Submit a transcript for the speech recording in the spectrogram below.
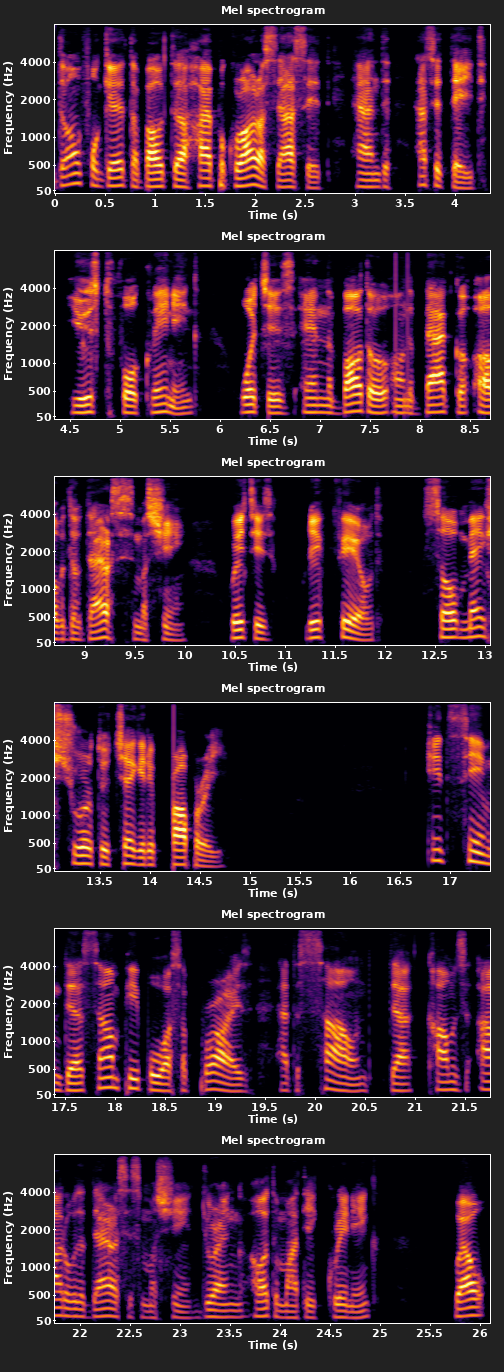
Don't forget about the hypochlorous acid and acetate used for cleaning, which is in a bottle on the back of the dialysis machine, which is refilled, so make sure to check it properly. It seemed that some people were surprised at the sound that comes out of the dialysis machine during automatic cleaning. Well,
